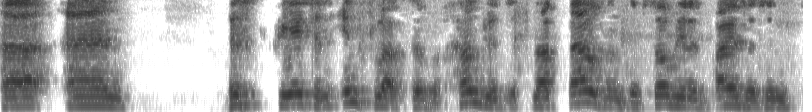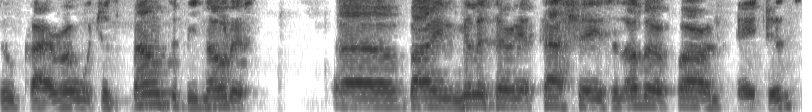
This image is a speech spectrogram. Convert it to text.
Uh, and this creates an influx of hundreds, if not thousands, of Soviet advisors into Cairo, which is bound to be noticed uh, by military attaches and other foreign agents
